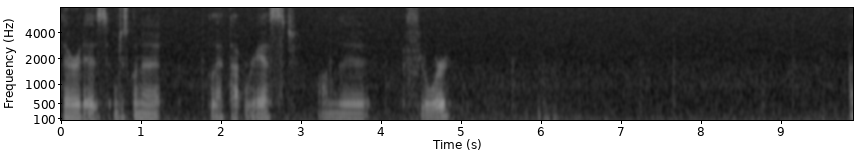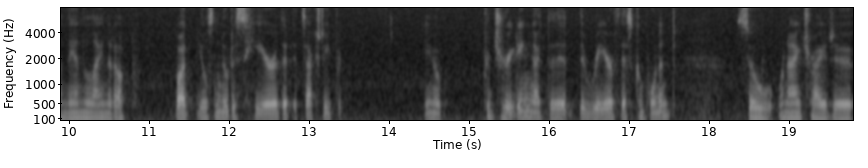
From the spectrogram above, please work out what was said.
there it is. I'm just going to let that rest on the floor. And then line it up. But you'll notice here that it's actually, you know, protruding out the, the rear of this component. So when I try to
